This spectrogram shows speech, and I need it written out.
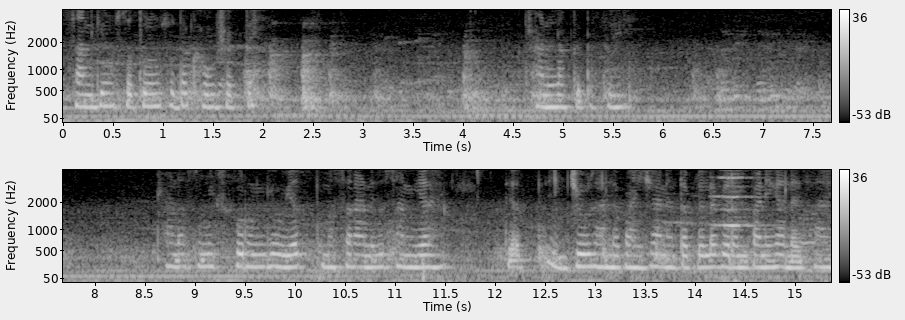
सांगे नुसतं तळून सुद्धा खाऊ शकते. छान लागतं तसंही. छान असं मिक्स करून घेऊयात. मसाला आणि जो सांडगे आहे त्यात एकजीव झाला पाहिजे आणि आता आपल्याला गरम पाणी घालायचं आहे.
